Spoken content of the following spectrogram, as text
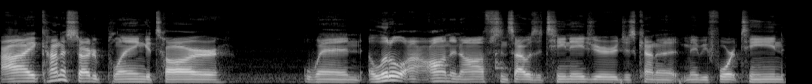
I kind of started playing guitar when a little on and off since I was a teenager, just kind of maybe 14,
